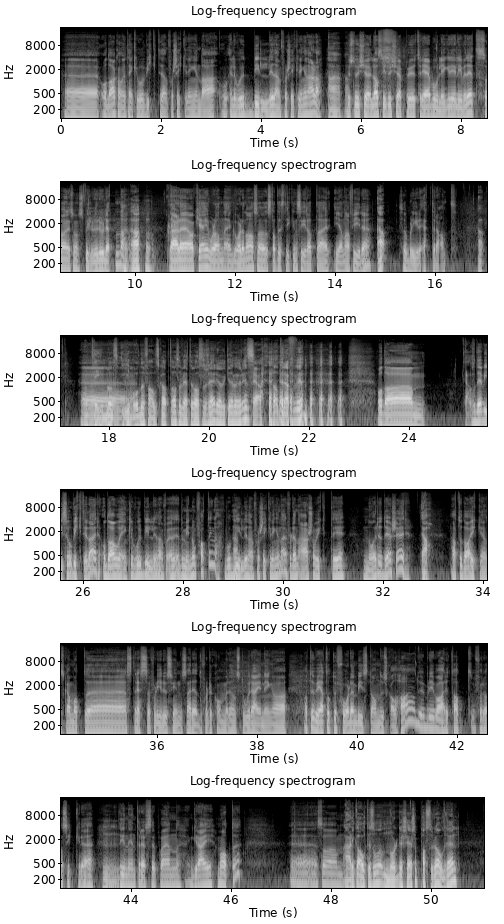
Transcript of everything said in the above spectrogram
Uh, og da kan vi tenke hvor viktig den forsikringen da, eller hvor billig den forsikringen er. da. Ja, ja. Hvis du kjø, la oss si du kjøper tre boliger i livet ditt, så liksom spiller du ruletten. da. Ja. Da er det OK, hvordan går det nå? Så Statistikken sier at det er én av fire. Ja. Så blir det et eller annet. Ja. Og ting med oss Eh, iboende faenskap da, så vet vi hva som skjer. Gjør vi ikke det, Mauritz? ja. Da treffer vi den. Og da ja, så Det viser hvor viktig det er. Og da egentlig hvor billig den, for- etter min oppfatning da, hvor billig den forsikringen er. For den er så viktig når det skjer. Ja. At du da ikke skal måtte stresse fordi du synes er redd for det kommer en stor regning. og At du vet at du får den bistanden du skal ha. Du blir ivaretatt for å sikre Mm. dine interesser på en grei måte. Eh, så Er det ikke alltid sånn at når det skjer, så passer du aldri helt?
